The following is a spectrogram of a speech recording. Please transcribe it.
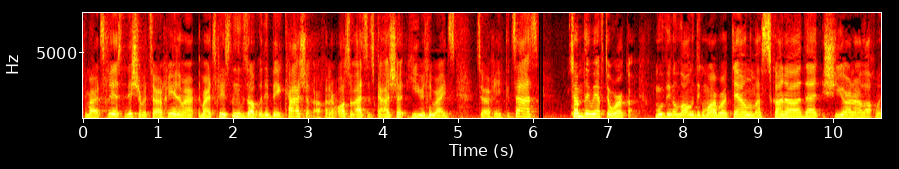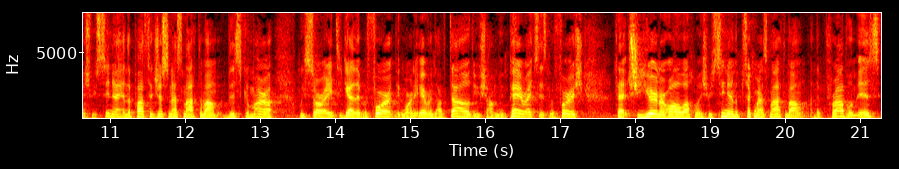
The Maritzchias Nisha B'Tzarachin, the Maritzchias leaves off with a big kasha. The Archaner also asks his kasha. He really writes Tzarachin Katzas something we have to work on. Moving along, the Gemara brought down Lamaskana that Shior and Allah Sinai and the pasuk just in Asmachtamam. This Gemara we saw already together before. The Gemara in Evan Davdal, the Yushalmi Pei writes this Mefurish that shiyur are all Allah we've seen in the Pesach Maras and the problem is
